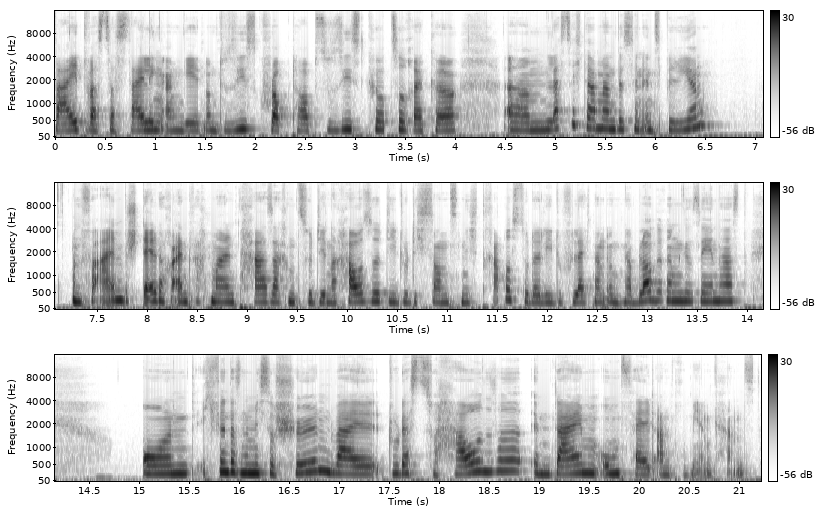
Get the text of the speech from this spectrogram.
weit, was das Styling angeht. Und du siehst Crop Tops, du siehst kurze Röcke. Ähm, lass dich da mal ein bisschen inspirieren. Und vor allem bestell doch einfach mal ein paar Sachen zu dir nach Hause, die du dich sonst nicht traust oder die du vielleicht an irgendeiner Bloggerin gesehen hast. Und ich finde das nämlich so schön, weil du das zu Hause in deinem Umfeld anprobieren kannst.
